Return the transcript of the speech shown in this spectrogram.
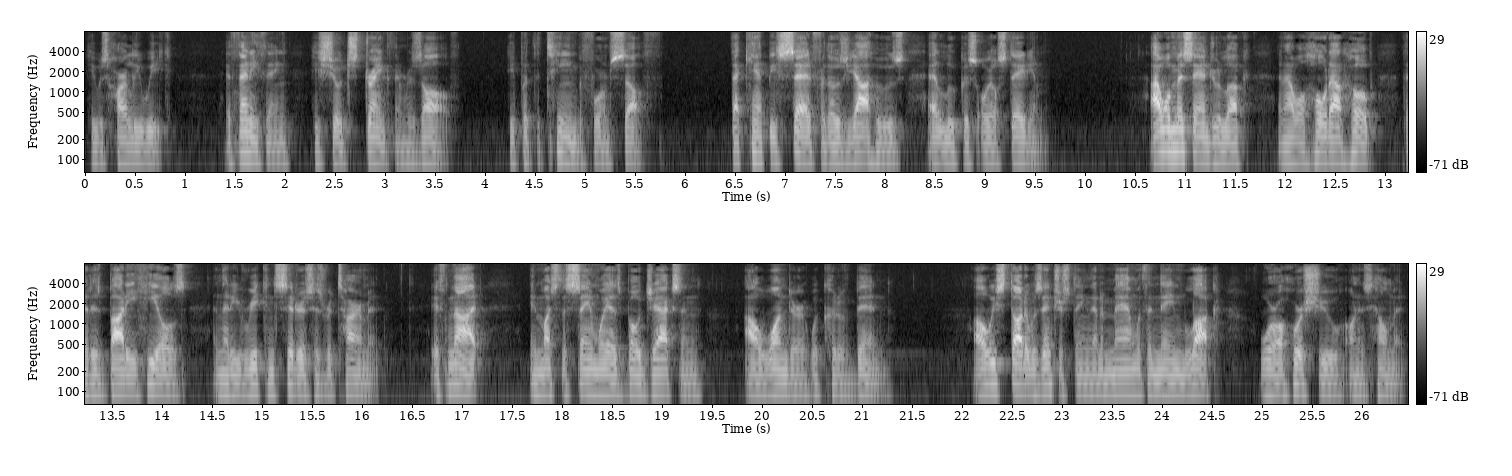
He was hardly weak. If anything, he showed strength and resolve. He put the team before himself. That can't be said for those yahoos at Lucas Oil Stadium. I will miss Andrew Luck, and I will hold out hope that his body heals and that he reconsiders his retirement. If not, in much the same way as Bo Jackson, I'll wonder what could have been. I always thought it was interesting that a man with the name Luck wore a horseshoe on his helmet.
